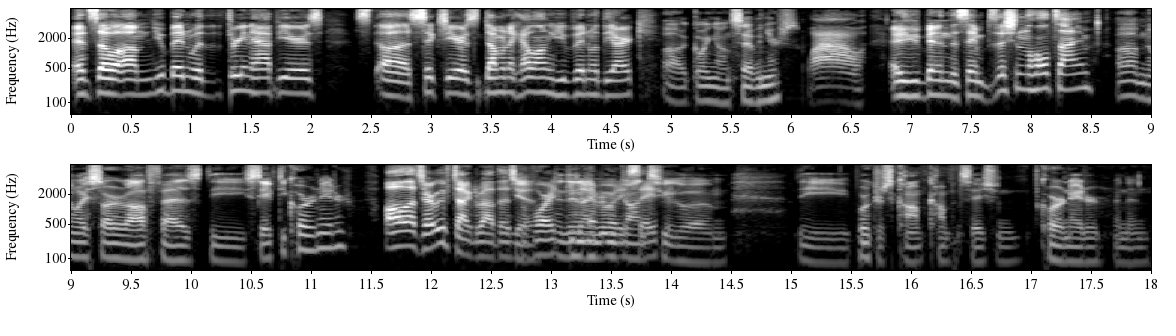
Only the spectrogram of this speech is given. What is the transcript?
And so, um, you've been with three and a half years, uh, six years. Dominic, how long have you been with the Arc? Uh, going on seven years. Wow. Have you been in the same position the whole time? Um, no, I started off as the safety coordinator. Oh, that's right. We've talked about this Yeah, before. and then I moved on safe. to um, the workers' comp compensation coordinator, and then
